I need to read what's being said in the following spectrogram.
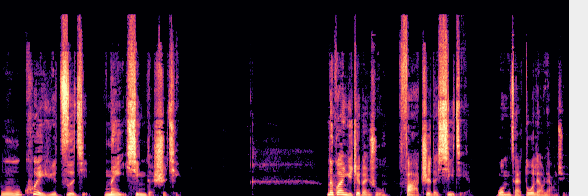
无愧于自己内心的事情。那关于这本书法治的细节，我们再多聊两句。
